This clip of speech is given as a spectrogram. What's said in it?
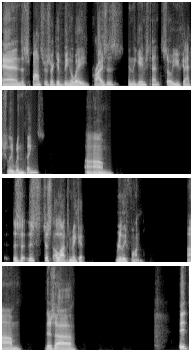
and the sponsors are giving away prizes in the games tent, so you can actually win things. Um, there's there's just a lot to make it really fun. Um, there's a it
